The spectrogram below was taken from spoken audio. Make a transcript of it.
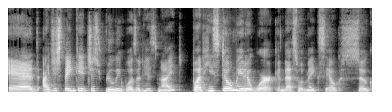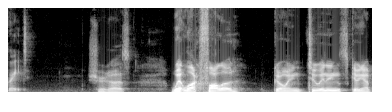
and I just think it just really wasn't his night. But he still made it work, and that's what makes Sale so great. Sure does. Whitlock followed, going two innings, giving up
